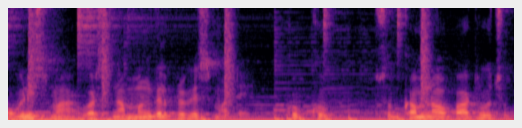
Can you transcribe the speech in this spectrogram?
ઓગણીસમા વર્ષના મંગલ પ્રવેશ માટે ખૂબ ખૂબ શુભકામનાઓ પાઠવું છું.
